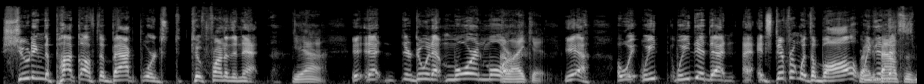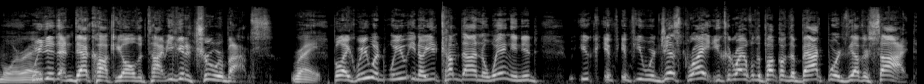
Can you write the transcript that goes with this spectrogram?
shooting the puck off the backboards to front of the net. Yeah, It- it- they're doing that more and more. I like it. Yeah, we we, we did that. It's different with the ball. we Right, it did that- bounces more, right. We did that in deck hockey all the time. You get a truer bounce. Right. But like we would, we you know, you'd come down the wing and you'd, you if if you were just right, you could rifle the puck off the backboards the other side.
